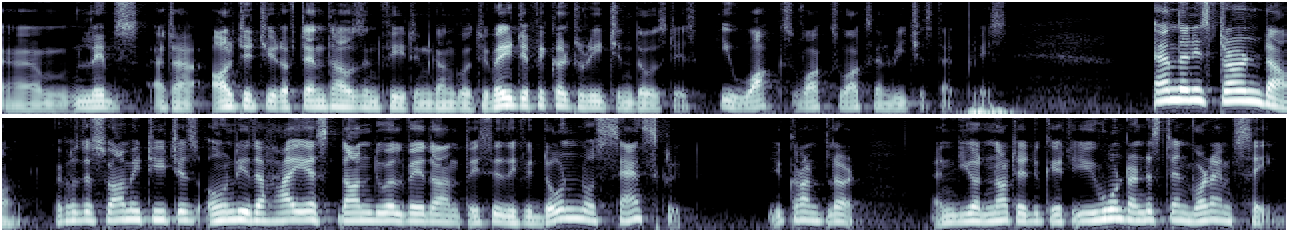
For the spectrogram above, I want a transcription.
um, lives at an altitude of 10,000 feet in Gangotri. Very difficult to reach in those days. He walks, walks, walks, and reaches that place. And then he's turned down because the Swami teaches only the highest non dual Vedanta. He says, if you don't know Sanskrit, you can't learn. And you're not educated, you won't understand what I'm saying.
